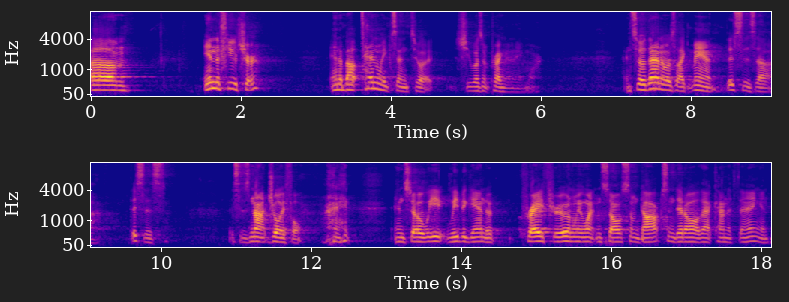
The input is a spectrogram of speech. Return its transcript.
um, in the future, and about 10 weeks into it, she wasn't pregnant anymore. And so then it was like, man, this is, uh, this is, this is not joyful, right? And so we, we began to pray through and we went and saw some docs and did all that kind of thing. And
